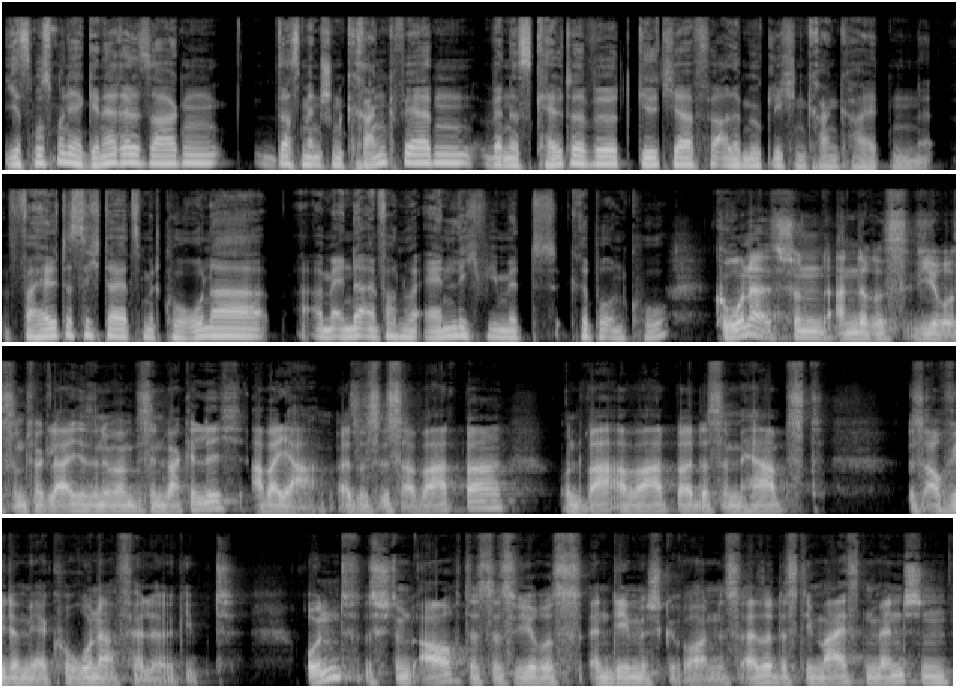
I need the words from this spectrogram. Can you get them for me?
Jetzt muss man ja generell sagen, dass Menschen krank werden, wenn es kälter wird, gilt ja für alle möglichen Krankheiten. Verhält es sich da jetzt mit Corona am Ende einfach nur ähnlich wie mit Grippe und Co? Corona ist schon ein anderes Virus und Vergleiche sind immer ein bisschen wackelig. Aber ja, also es ist erwartbar und war erwartbar, dass im Herbst es auch wieder mehr Corona-Fälle gibt. Und es stimmt auch, dass das Virus endemisch geworden ist. Also, dass die meisten Menschen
